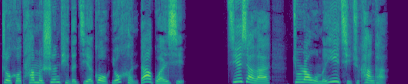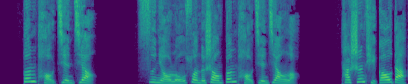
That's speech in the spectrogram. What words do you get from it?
这和它们身体的结构有很大关系。接下来，就让我们一起去看看奔跑健将。四鸟龙算得上奔跑健将了，它身体高大，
